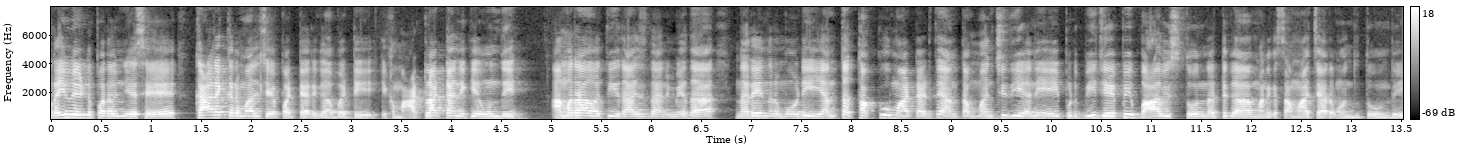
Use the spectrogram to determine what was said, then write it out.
ప్రైవేటు పరం చేసే కార్యక్రమాలు చేపట్టారు కాబట్టి ఇక మాట్లాడటానికి ఏముంది అమరావతి రాజధాని మీద నరేంద్ర మోడీ ఎంత తక్కువ మాట్లాడితే అంత మంచిది అని ఇప్పుడు బీజేపీ భావిస్తున్నట్టుగా మనకు సమాచారం అందుతూ ఉంది.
